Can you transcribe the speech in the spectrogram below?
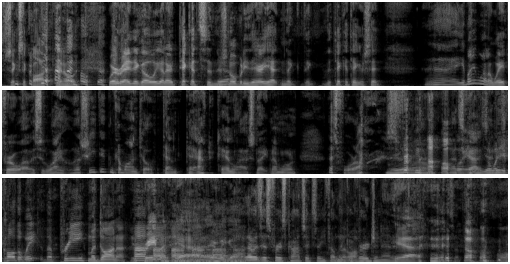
six o'clock. You know, know yeah. we're ready to go. We got our tickets, and there's yeah. nobody there yet. And the, the, the ticket taker said, uh, "You might want to wait for a while." I said, "Why?" Well, she didn't come on till 10, after ten last night, and I'm going. That's four hours really? from now. yeah. so what do you call the wait? The pre Madonna. Pre Yeah, there we go. That was his first concert, so he felt like no. a virgin at it. Yeah. uh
